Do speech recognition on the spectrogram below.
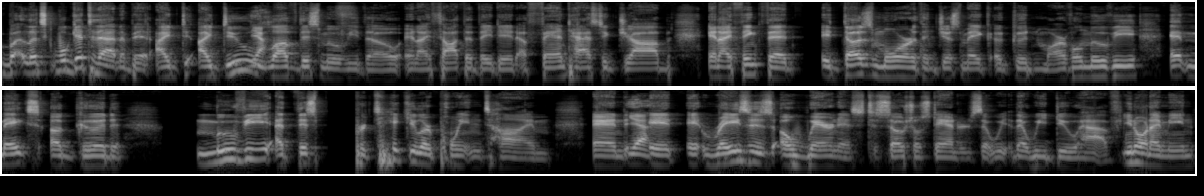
But let's we'll get to that in a bit. I do, I do Yeah. love this movie though, and I thought that they did a fantastic job. And I think that it does more than just make a good Marvel movie. It makes a good movie at this particular point in time and Yeah. it it raises awareness to social standards that we that we do have. You know what I mean?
